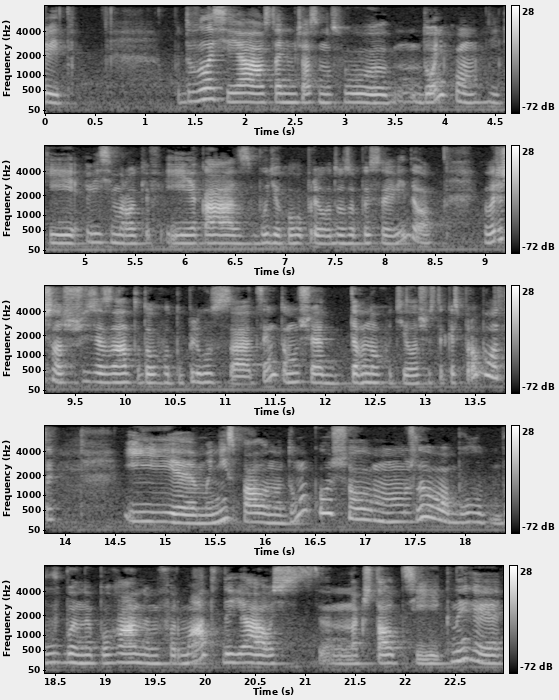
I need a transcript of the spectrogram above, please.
Привіт! Подивилася я останнім часом на свою доньку, якій 8 років, і яка з будь-якого приводу записує відео. Вирішила, що щось я занадто довго туплю з цим, тому що я давно хотіла щось таке спробувати. І мені спало на думку, що можливо був, був би непоганим формат, де я ось на кшталт цієї книги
